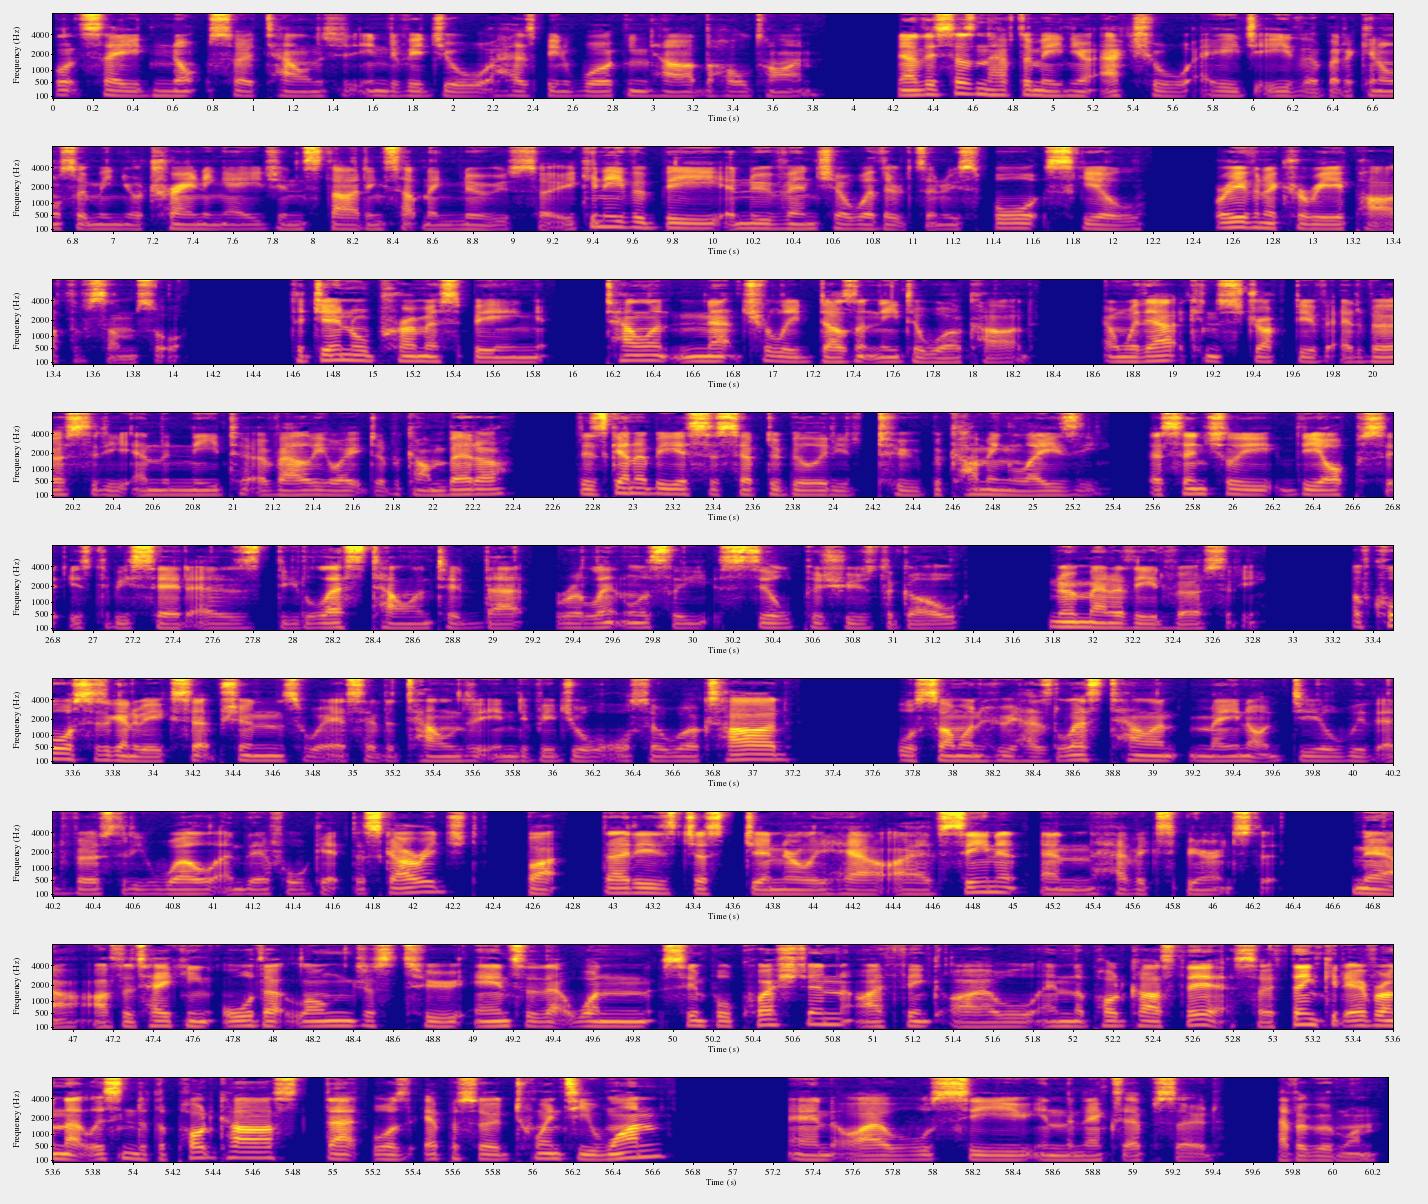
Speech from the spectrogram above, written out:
let's say, not so talented individual has been working hard the whole time. Now, this doesn't have to mean your actual age either, but it can also mean your training age and starting something new. So it can either be a new venture, whether it's a new sport, skill, or even a career path of some sort. The general premise being talent naturally doesn't need to work hard, and without constructive adversity and the need to evaluate to become better, there's going to be a susceptibility to becoming lazy, Essentially, the opposite is to be said as the less talented that relentlessly still pursues the goal, no matter the adversity. Of course, there's going to be exceptions where, say, the talented individual also works hard, or someone who has less talent may not deal with adversity well and therefore get discouraged, but that is just generally how I have seen it and have experienced it. Now, after taking all that long just to answer that one simple question, I think I will end the podcast there. So, thank you to everyone that listened to the podcast. That was episode 21, and I will see you in the next episode. Have a good one.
